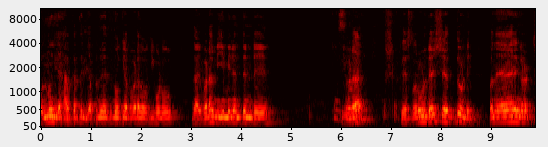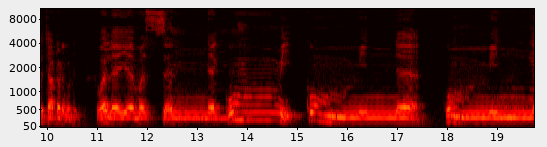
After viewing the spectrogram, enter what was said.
ഒന്നുമില്ല ഹർക്കത്തില്ല. അപ്പൊ നോക്കി? അപ്പൊ ഇവിടെ നോക്കിക്കോളൂ. ഇതാ ഇവിടെ മീമിന് എന്തുണ്ട്? ഇവിടെ കെസറുണ്ട് ഷെദ്ദുണ്ട് അപ്പൊ നേരെ ഇങ്ങോട്ട് ഒറ്റ ചാട്ടാണ് ഇങ്ങോട്ട്. വലയമസ്സന്നക്കുമ്മി കുമ്മിന്ന കുമ്മിന്ന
